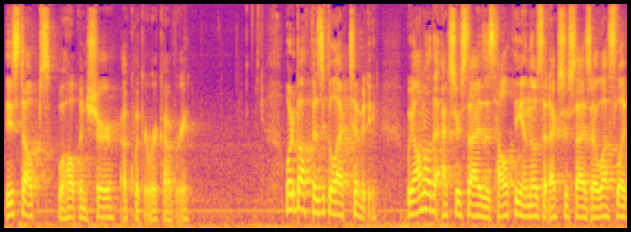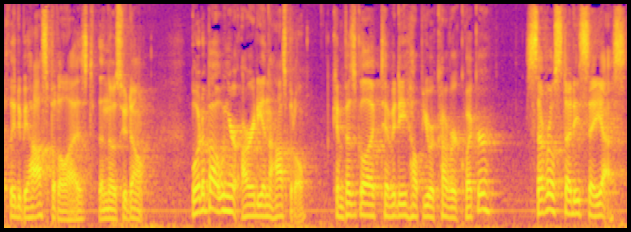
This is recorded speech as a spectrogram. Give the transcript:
These steps will help ensure a quicker recovery. What about physical activity? We all know that exercise is healthy and those that exercise are less likely to be hospitalized than those who don't. But what about when you're already in the hospital? Can physical activity help you recover quicker? Several studies say yes.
